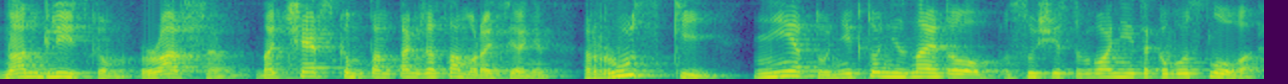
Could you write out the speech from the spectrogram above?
на английском Russian, на чешском там также само россиянин. Русский нету, никто не знает о существовании такого слова.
